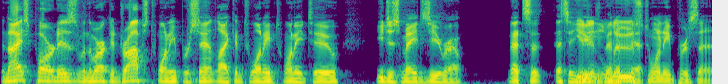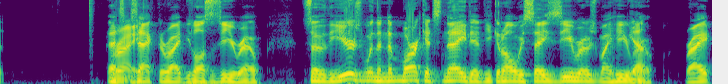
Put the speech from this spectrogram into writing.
The nice part is when the market drops 20%, like in 2022, you just made zero. That's a that's a you huge didn't benefit. lose 20%. That's right. exactly right. You lost zero. So the years when the market's negative, you can always say zero's my hero, yep. right?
